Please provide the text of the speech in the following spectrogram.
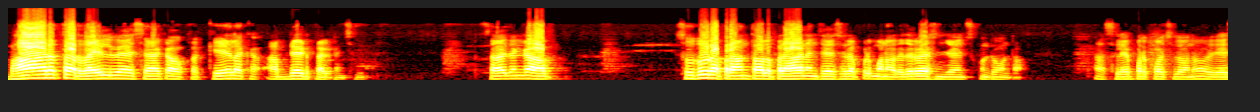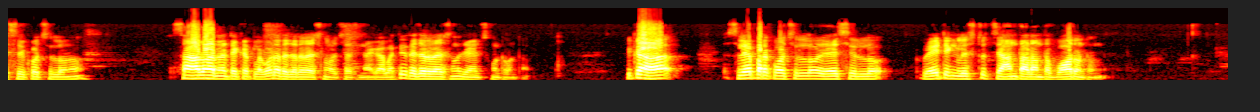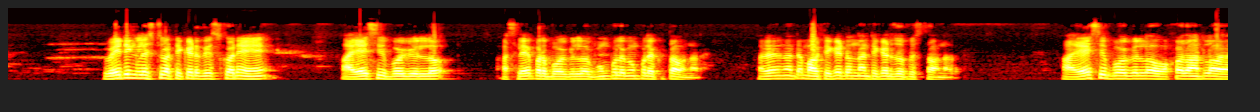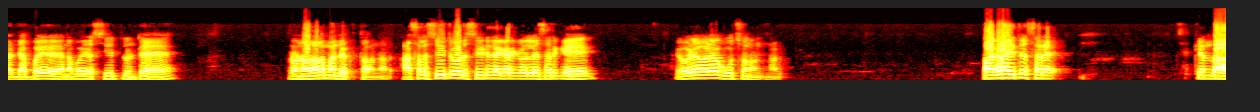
భారత రైల్వే శాఖ ఒక కీలక అప్డేట్ ప్రకటించింది. సహజంగా సుదూర ప్రాంతాలు ప్రయాణం చేసేటప్పుడు మనం రిజర్వేషన్ చేయించుకుంటూ ఉంటాం. ఆ స్లీపర్ కోచ్లోనూ ఏసీ కోచ్లోనూ సాధారణ టికెట్లు కూడా రిజర్వేషన్లు వచ్చేసినాయి కాబట్టి రిజర్వేషన్లు చేయించుకుంటూ ఉంటాం. ఇక స్లీపర్ కోచ్ల్లో ఏసీల్లో వెయిటింగ్ లిస్టు చాంతాడంత బాగుంటుంది. వెయిటింగ్ లిస్టు ఆ టికెట్ తీసుకొని ఆ ఏసీ బోగీల్లో ఆ స్లీపర్ బోగిలో గుంపులు గుంపులు ఎక్కుతూ ఉన్నారు. అదేంటంటే మాకు టికెట్ ఉందని టికెట్ చూపిస్తూ ఉన్నారు. ఆ ఏసీ బోగిల్లో ఒక్క దాంట్లో డెబ్బై ఎనభై సీట్లు ఉంటే రెండు వందల మంది ఎక్కుతూ ఉన్నారు. అసలు సీటు వాడు సీటు దగ్గరికి వెళ్ళేసరికి ఎవడెవడో కూర్చొని ఉంటున్నాడు. పగలైతే సరే కింద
